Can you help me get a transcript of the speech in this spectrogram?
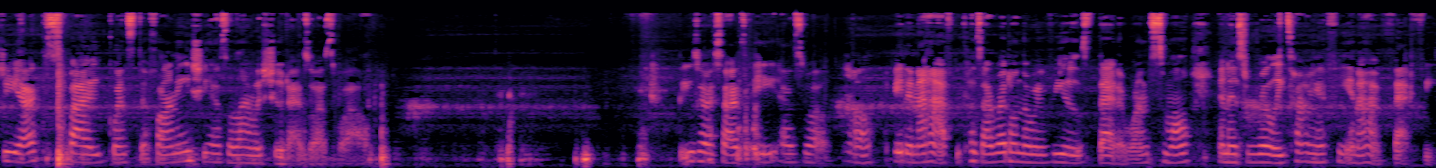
GX by Gwen Stefani. She has a line with shoe as well. These are size 8 as well. No, 8 and a half because I read on the reviews that it runs small and it's really tiny feet and I have fat feet.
